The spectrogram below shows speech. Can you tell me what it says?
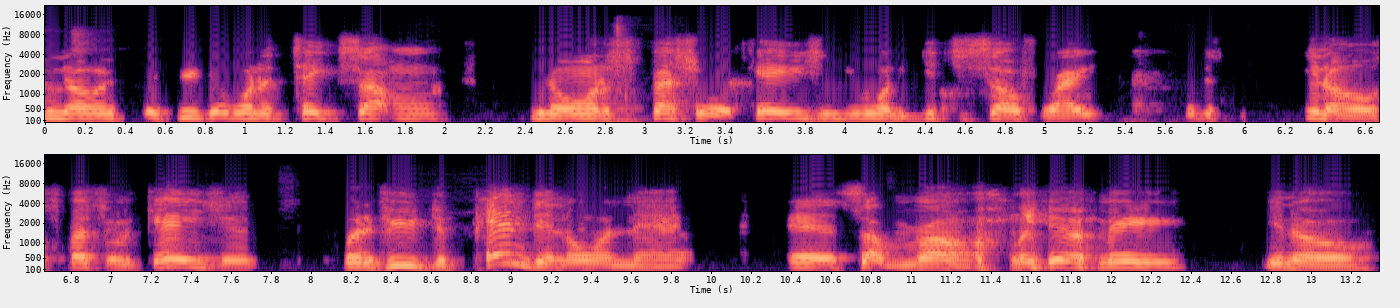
you know, if, if you want to take something, you know, on a special occasion, you want to get yourself right for this, you know, special occasion. But if you're dependent on that, there's something wrong. you know what I mean? You know.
